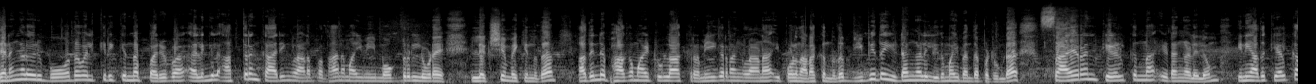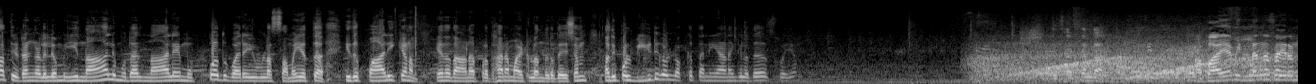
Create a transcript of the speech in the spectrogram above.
ജനങ്ങളെ ഒരു ബോധവൽക്കരിക്കുന്ന പരിപാ അല്ലെങ്കിൽ അത്തരം കാര്യങ്ങളാണ് പ്രധാനമായും ഈ മോക്ഡ്രിലൂടെ ലക്ഷ്യം വെക്കുന്നത്. അതിന്റെ ഭാഗമായിട്ടുള്ള ക്രമീകരണങ്ങളാണ് ഇപ്പോൾ നടക്കുന്നത്. വിവിധ ഇടങ്ങളിൽ ഇതുമായി ബന്ധപ്പെട്ടുണ്ട്. സൈറൻ കേൾക്കുന്ന ഇടങ്ങളിലും ഇനി അത് കേൾക്കാത്ത ഇടങ്ങളിലും ഈ നാല് മുതൽ നാല് മുപ്പത് വരെയുള്ള സമയത്ത് ഇത് പാലിക്കണം എന്നതാണ് പ്രധാനമായിട്ടുള്ള നിർദ്ദേശം. അതിപ്പോൾ വീടുകളിലൊക്കെ തന്നെയാണെങ്കിൽ അത് സ്വയം അപായമില്ലെന്ന സൈറൻ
